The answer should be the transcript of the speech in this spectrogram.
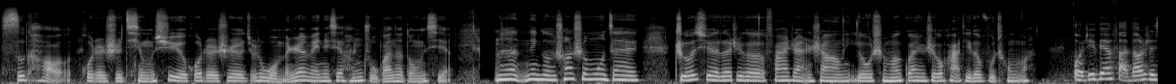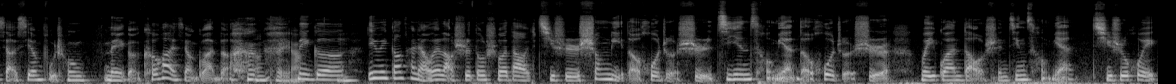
思考或者是情绪或者是就是我们认为那些很主观的东西。那那个双世木在哲学的这个发展上有什么关于这个话题的补充吗？我这边反倒是想先补充那个科幻相关的，可以啊。那个，因为刚才两位老师都说到，其实生理的，或者是基因层面的，或者是微观到神经层面，其实会。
